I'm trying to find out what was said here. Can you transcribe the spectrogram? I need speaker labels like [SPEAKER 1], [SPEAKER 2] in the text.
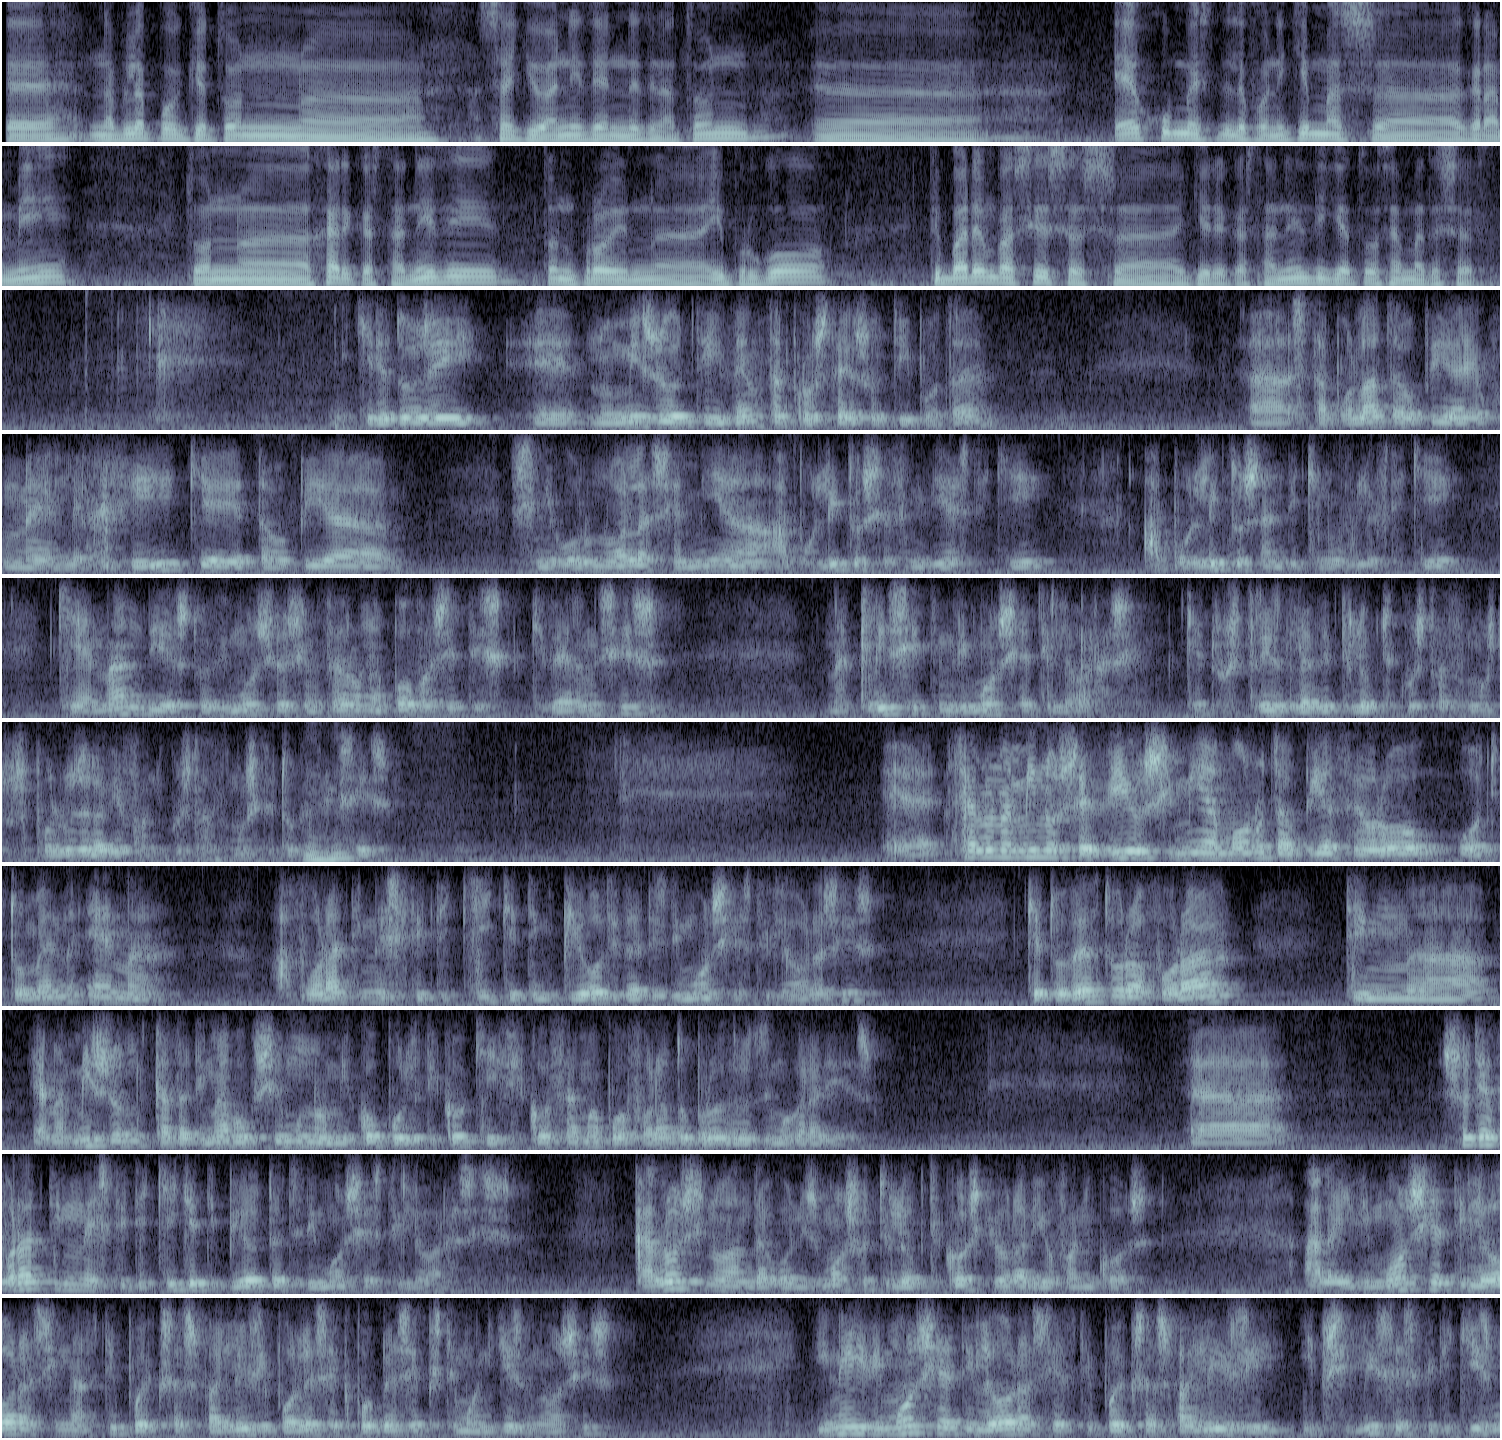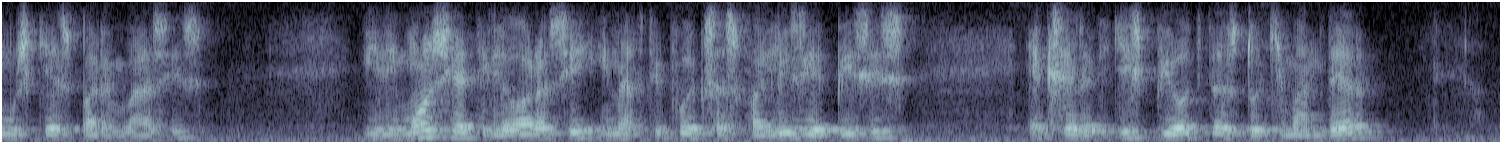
[SPEAKER 1] Ε, να βλέπω και τον ε, Σάκη Ιωαννίδη αν είναι δυνατόν. Ε, έχουμε στην τηλεφωνική μας ε, γραμμή τον ε, Χάρη Καστανίδη, τον πρώην ε, Υπουργό, την παρέμβασή σας κύριε Καστανίδη για το θέμα της ΕΡΘ.
[SPEAKER 2] Κύριε Ντόζη, νομίζω ότι δεν θα προσθέσω τίποτα στα πολλά τα οποία έχουν λεχθεί και τα οποία συνηγορούν όλα σε μια απολύτως ευνηδιαστική, απολύτως αντικοινοβουλευτική και ενάντια στο δημόσιο συμφέρον απόφαση της κυβέρνησης να κλείσει την δημόσια τηλεόραση. Και τους τρεις δηλαδή τηλεοπτικούς σταθμούς, τους πολλούς ραδιοφωνικούς σταθμούς και το καθεξής. Ε, θέλω να μείνω σε δύο σημεία μόνο τα οποία θεωρώ ότι το μεν ένα αφορά την αισθητική και την ποιότητα της δημόσιας τηλεόρασης και το δεύτερο αφορά την, ένα μείζον κατά την άποψή μου νομικό, πολιτικό και ηθικό θέμα που αφορά τον πρόεδρο της Δημοκρατίας. Ε, σε ό,τι αφορά την αισθητική και την ποιότητα της δημόσιας τηλεόρασης. Καλός είναι ο ανταγωνισμός, ο τηλεοπτικός και ο ραδιοφωνικός. Αλλά η δημόσια τηλεόραση είναι αυτή που εξασφαλίζει πολλές εκπομπές επιστημονικής γνώσης. Είναι η δημόσια τηλεόραση αυτή που εξασφαλίζει υψηλής αισθητικής μουσικές παρεμβάσεις. Η δημόσια τηλεόραση είναι αυτή που εξασφαλίζει επίσης εξαιρετικής ποιότητας ντοκιμαντέρ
